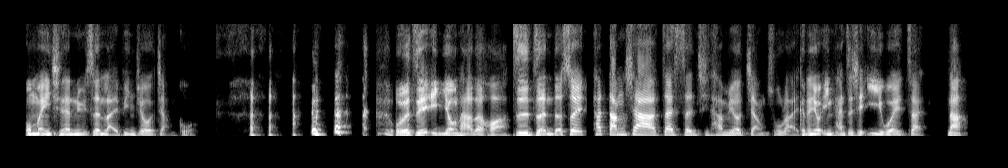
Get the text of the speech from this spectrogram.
我们以前的女生来宾就有讲过，我就直接引用她的话，这是真的，所以她当下在生气，她没有讲出来，可能有隐含这些意味在。那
